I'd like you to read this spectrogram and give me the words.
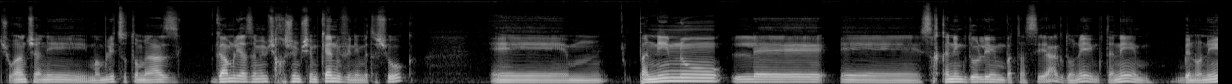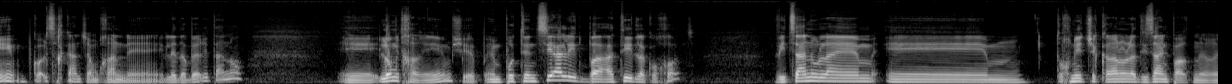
שהוא רעיון שאני ממליץ אותו מאז, גם ליזמים שחושבים שהם כן מבינים את השוק, אה, פנינו לשחקנים גדולים בתעשייה, גדולים, קטנים, בינוניים, כל שחקן שמוכן אה, לדבר איתנו, אה, לא מתחרים, שהם פוטנציאלית בעתיד לקוחות, והצענו להם אה, תוכנית שקראנו לה Design Partner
